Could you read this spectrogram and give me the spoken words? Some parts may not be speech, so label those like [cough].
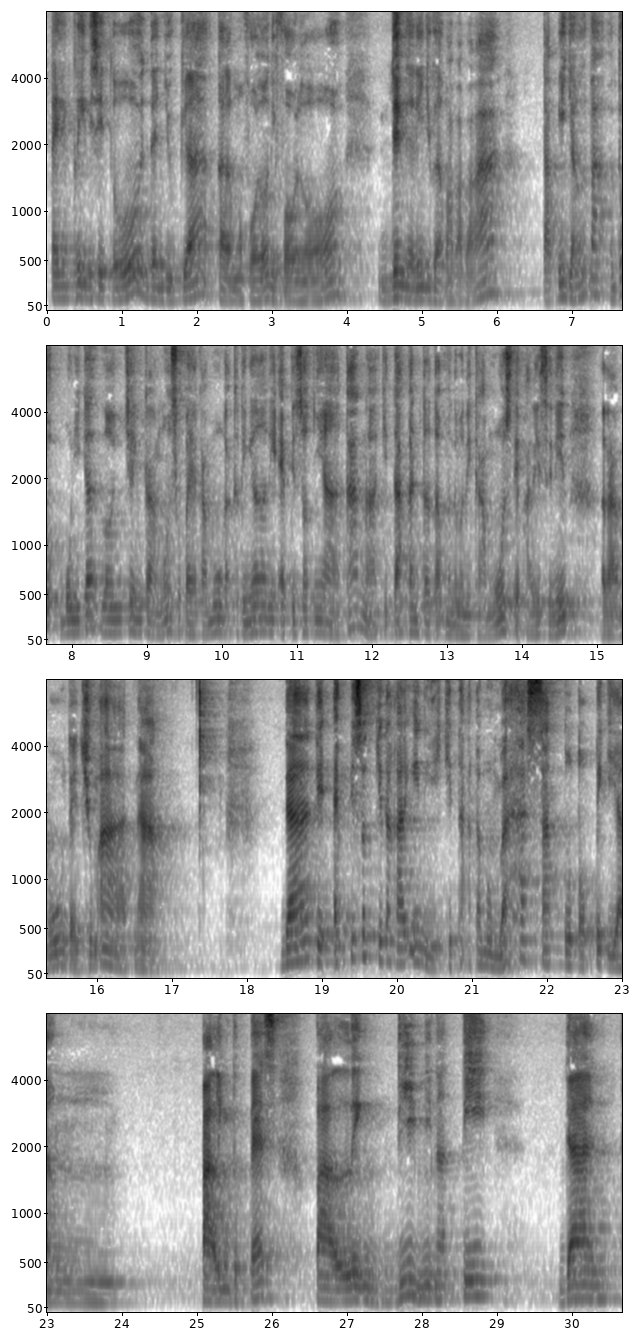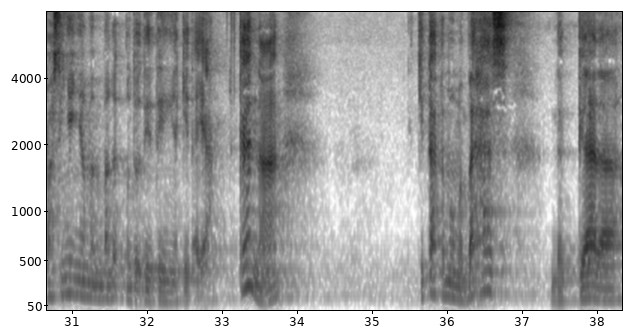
Kalian klik di situ dan juga kalau mau follow di follow, dengerin juga apa-apa. Tapi jangan lupa untuk bunyikan lonceng kamu supaya kamu nggak ketinggalan nih episodenya karena kita akan tetap menemani kamu setiap hari Senin, Rabu, dan Jumat. Nah, dan di episode kita kali ini kita akan membahas satu topik yang paling the best, paling diminati dan pastinya nyaman banget untuk di telinga kita ya. Karena kita akan membahas negara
